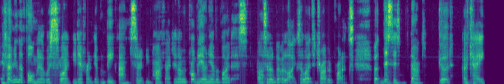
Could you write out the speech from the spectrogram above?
If only the formula was slightly different, it would be absolutely perfect. And I would probably only ever buy this. That's a little bit of a lie because I like to try good products. But this is that good, okay?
